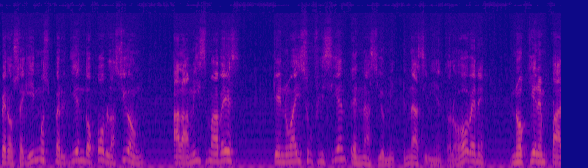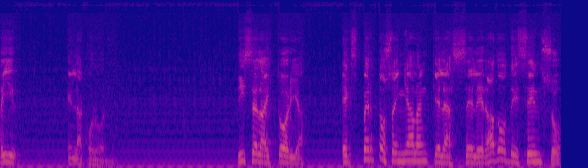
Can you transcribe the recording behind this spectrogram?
pero seguimos perdiendo población a la misma vez que no hay suficientes nacimientos. Los jóvenes no quieren parir en la colonia. Dice la historia, expertos señalan que el acelerado descenso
